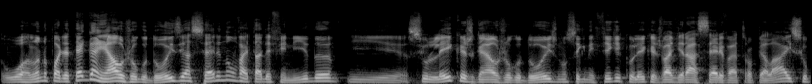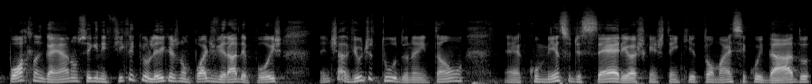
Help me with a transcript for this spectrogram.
o Orlando pode até ganhar o jogo 2 e a série não vai estar definida. E se o Lakers ganhar o jogo 2, não significa que o Lakers vai virar a série e vai atropelar. E se o Portland ganhar, não significa que o Lakers não pode virar depois. A gente já viu de tudo, né? Então, é, começo de série, eu acho que a gente tem que tomar esse cuidado.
